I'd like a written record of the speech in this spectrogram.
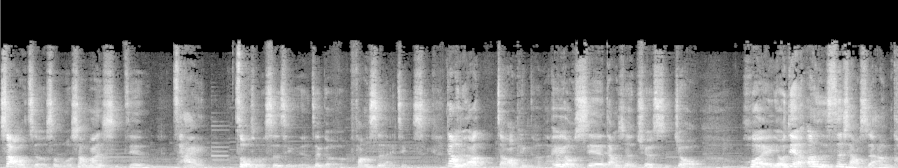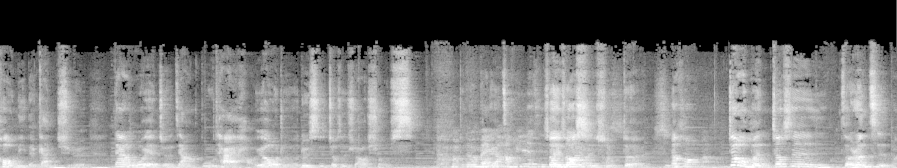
照着什么上班时间才做什么事情的这个方式来进行。但我觉得要找到平衡啊，因为有些当事人确实就会有点二十四小时 on call 你的感觉，但我也觉得这样不太好，因为我觉得律师就是需要休息。就是每个行业其实所以说时数对，然后就我们就是责任制嘛，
